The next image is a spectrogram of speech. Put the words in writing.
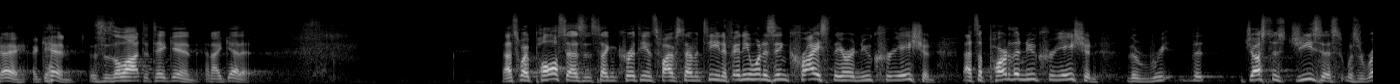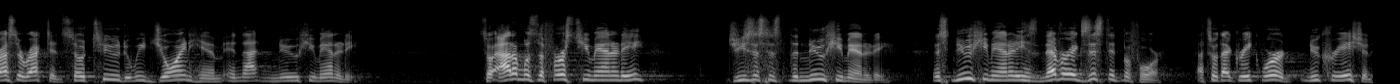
Okay, again, this is a lot to take in, and I get it. That's why Paul says in 2 Corinthians 5:17, if anyone is in Christ, they are a new creation. That's a part of the new creation. The, re, the, just as Jesus was resurrected, so too do we join him in that new humanity. So Adam was the first humanity, Jesus is the new humanity. This new humanity has never existed before. That's what that Greek word, new creation,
